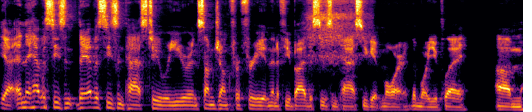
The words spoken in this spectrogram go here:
Yeah, and they have a season. They have a season pass too, where you're in some junk for free, and then if you buy the season pass, you get more. The more you play. Um,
